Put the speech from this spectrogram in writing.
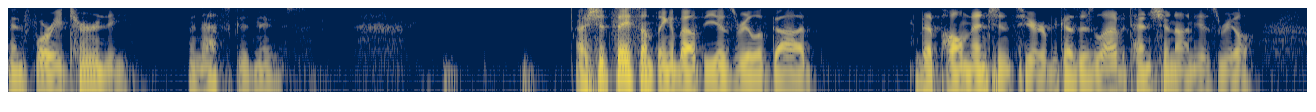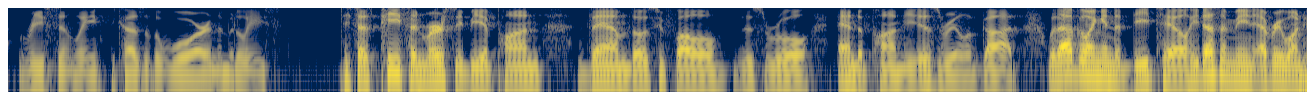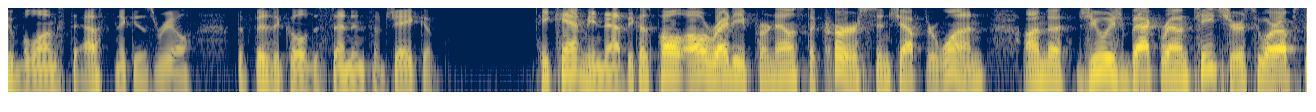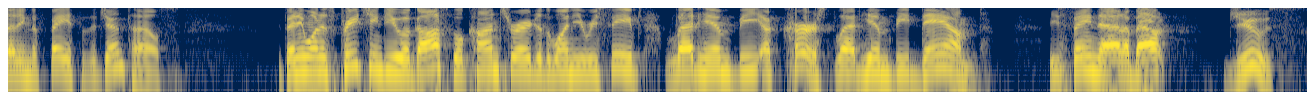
and for eternity. And that's good news. I should say something about the Israel of God that Paul mentions here because there's a lot of attention on Israel recently because of the war in the Middle East. He says, Peace and mercy be upon them, those who follow this rule, and upon the Israel of God. Without going into detail, he doesn't mean everyone who belongs to ethnic Israel, the physical descendants of Jacob. He can't mean that because Paul already pronounced a curse in chapter 1 on the Jewish background teachers who are upsetting the faith of the Gentiles. If anyone is preaching to you a gospel contrary to the one you received, let him be accursed, let him be damned. He's saying that about Jews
